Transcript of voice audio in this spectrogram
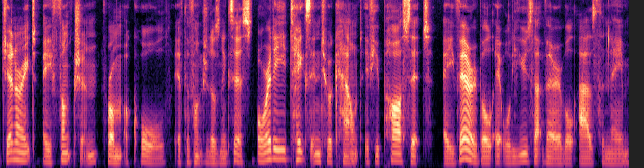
generate a function from a call if the function doesn't exist already takes into account if you pass it a variable, it will use that variable as the name.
